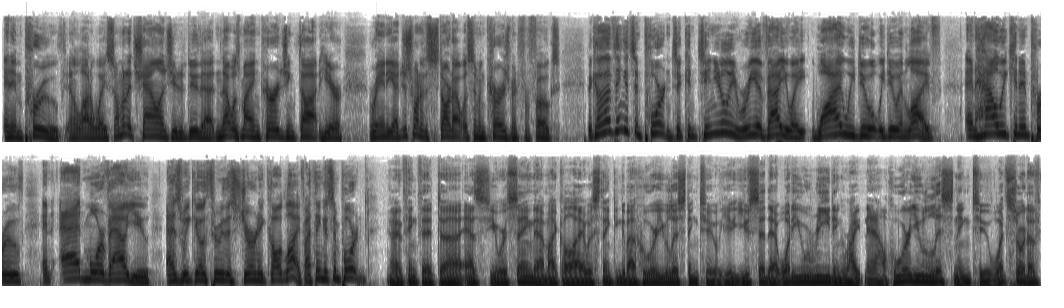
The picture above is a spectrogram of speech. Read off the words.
and improved in a lot of ways. So I'm going to challenge you to do that. And that was my encouraging thought here, Randy. I just wanted to start out with some encouragement for folks because I think it's important to continually reevaluate why we do what we do in life and how we can improve and add more value as we go through this journey called life. I think it's important. And I think that uh, as you were saying that, Michael, I was thinking about who are you listening to? You, you said that. What are you reading right now? Who are you listening to? What sort of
